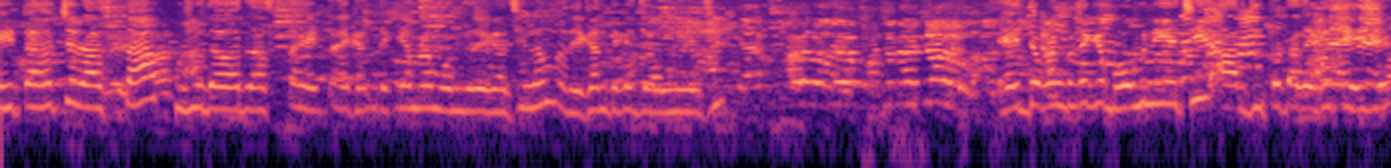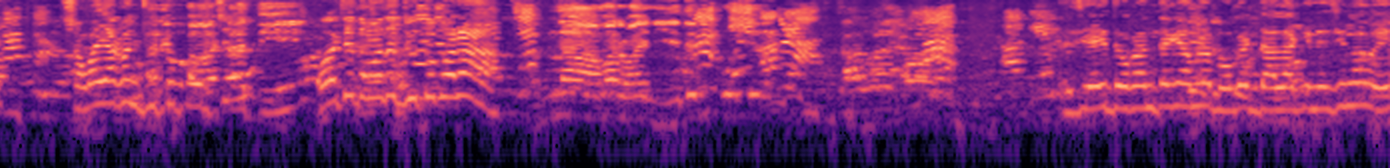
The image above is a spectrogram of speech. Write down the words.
এইটা হচ্ছে রাস্তা, পুজো দেওয়ার রাস্তা। এটা এখান থেকে আমরা মন্দিরে গেছিলাম আর এখান থেকে জল নিয়েছি। এই দোকানটা থেকে ভোগ নিয়েছি আর জুতোটা রেখেছি এই যে সবাই এখন জুতো পরছে। হয়েছে তোমাদের জুতো পরা? না, আমার হয়নি যে এই দোকান থেকে আমরা ভোগের ডালা কিনেছিলাম, এই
